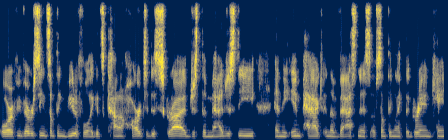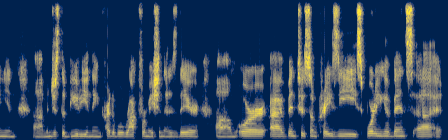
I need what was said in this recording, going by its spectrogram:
or if you've ever seen something beautiful like it's kind of hard to describe just the majesty and the impact and the vastness of something like the Grand Canyon um, and just the beauty and the incredible rock formation that is there. Um, or I've been to some crazy sporting events uh, at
